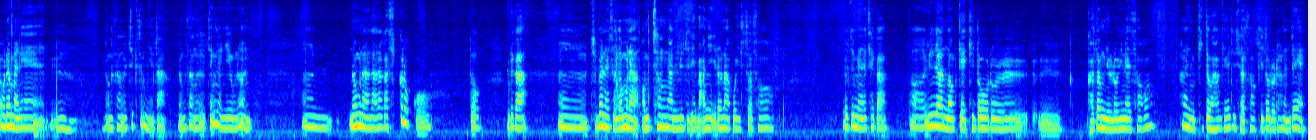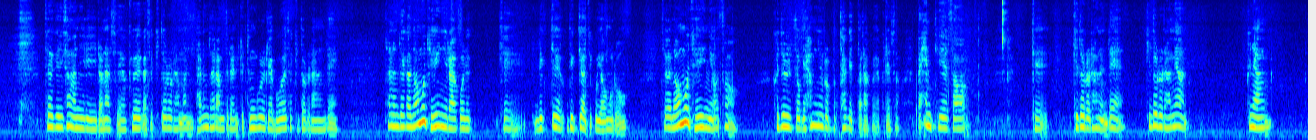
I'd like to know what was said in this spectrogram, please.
오랜만에 음, 영상을 찍습니다. 영상을 찍는 이유는 음, 너무나 나라가 시끄럽고 또 우리가 음, 주변에서 너무나 엄청난 일들이 많이 일어나고 있어서 요즘에 제가 어, 1년 넘게 기도를 음, 가정일로 인해서 하나님 기도하게 해주셔서 기도를 하는데 저에게 이상한 일이 일어났어요. 교회 가서 기도를 하면 다른 사람들은 이렇게 둥글게 모여서 기도를 하는데 저는 내가 너무 죄인이라고 이렇게 느껴, 느껴지고 영으로 제가 너무 죄인이어서 그들 속에 합류를 못하겠더라고요. 그래서 맨 뒤에서 이렇게 기도를 하는데 기도를 하면 그냥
